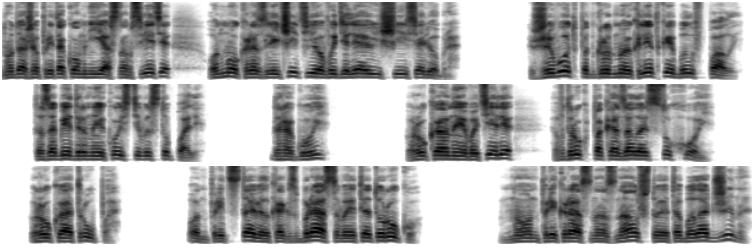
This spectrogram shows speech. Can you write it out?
Но даже при таком неясном свете он мог различить ее выделяющиеся ребра. Живот под грудной клеткой был впалый. Тазобедренные кости выступали. «Дорогой?» Рука на его теле вдруг показалась сухой. Рука трупа. Он представил, как сбрасывает эту руку. Но он прекрасно знал, что это была Джина.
